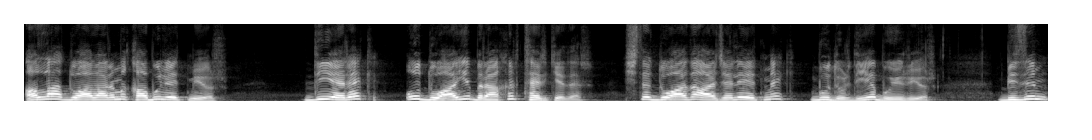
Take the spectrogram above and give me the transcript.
Allah dualarımı kabul etmiyor diyerek o duayı bırakır terk eder. İşte duada acele etmek budur diye buyuruyor. Bizim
